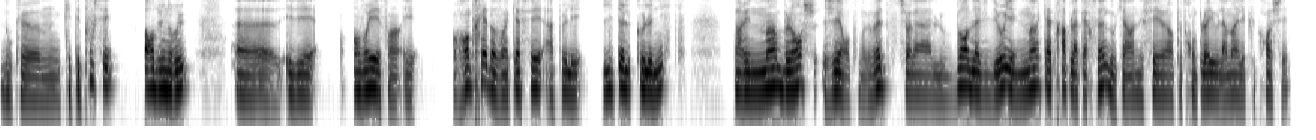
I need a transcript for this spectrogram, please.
donc euh, qui était poussé hors d'une rue euh, et envoyé, enfin, et rentré dans un café appelé Little Colonist par une main blanche géante. Donc en fait, sur la, le bord de la vidéo, il y a une main qui attrape la personne, donc il y a un effet un peu trompe-l'œil où la main elle est plus proche et,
